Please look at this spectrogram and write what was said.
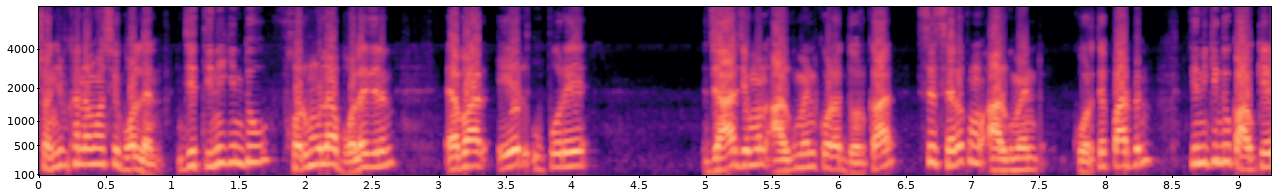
সঞ্জীব খান্না মহাশয় বললেন যে তিনি কিন্তু ফর্মুলা বলে দিলেন, এবার এর উপরে যার যেমন আর্গুমেন্ট করার দরকার, সে সেরকম আর্গুমেন্ট করতে পারবেন। তিনি কিন্তু কাউকে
